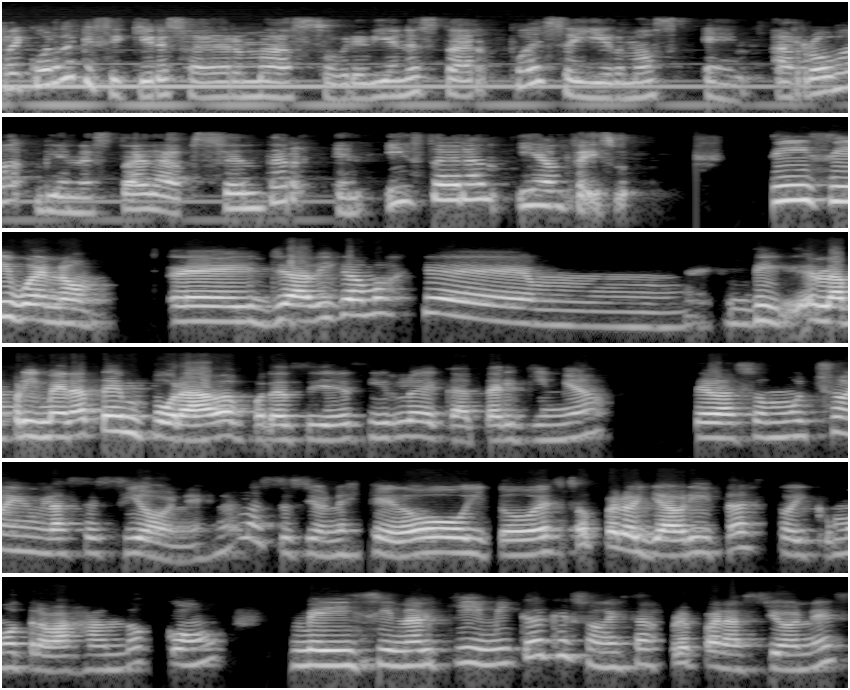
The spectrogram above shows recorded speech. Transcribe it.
Recuerda que si quieres saber más sobre bienestar, puedes seguirnos en arroba bienestar center en Instagram y en Facebook. Sí, sí, bueno, eh, ya digamos que mm, la primera temporada, por así decirlo, de Cata Alquimia se basó mucho en las sesiones, ¿no? Las sesiones que doy y todo eso, pero ya ahorita estoy como trabajando con medicina alquímica, que son estas preparaciones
